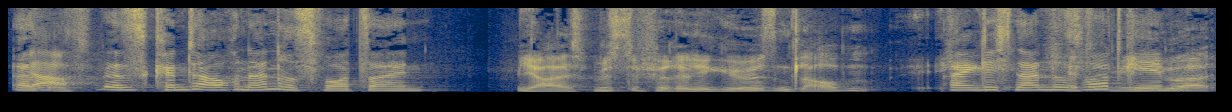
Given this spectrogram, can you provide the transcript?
Also Ja. es, es könnte auch ein anderes Wort sein. Ja, es müsste für religiösen Glauben. Ich, Eigentlich ein anderes Wort mir geben. lieber,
